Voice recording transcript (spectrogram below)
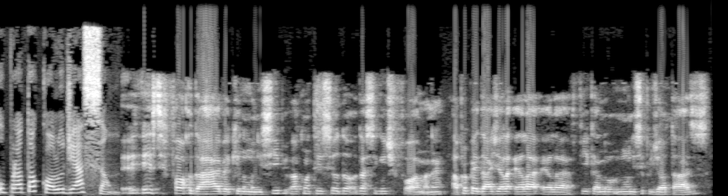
o protocolo de ação. Esse foco da raiva aqui no município aconteceu do, da seguinte forma, né? A propriedade ela, ela, ela fica no, no município de Altazes,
